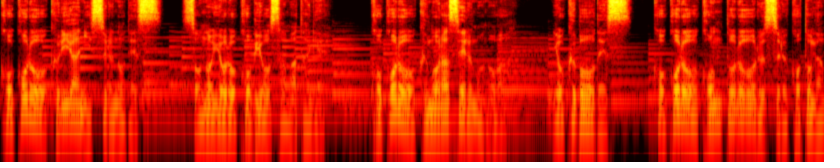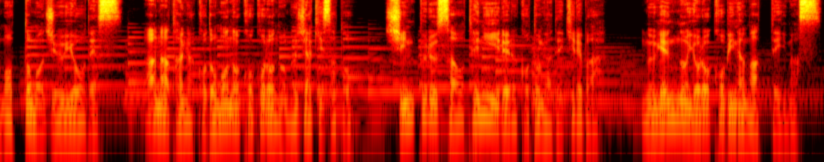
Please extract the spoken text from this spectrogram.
心をクリアにするのです。その喜びを妨げ心を曇らせるものは欲望です。心をコントロールすることが最も重要です。あなたが子供の心の無邪気さとシンプルさを手に入れることができれば無限の喜びが待っています。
